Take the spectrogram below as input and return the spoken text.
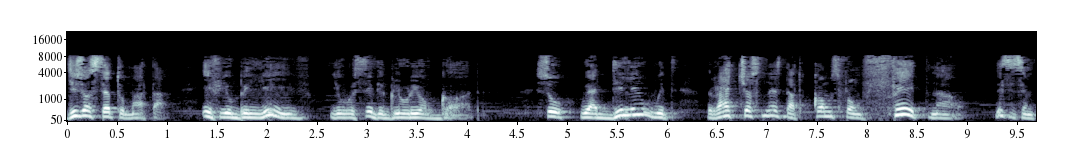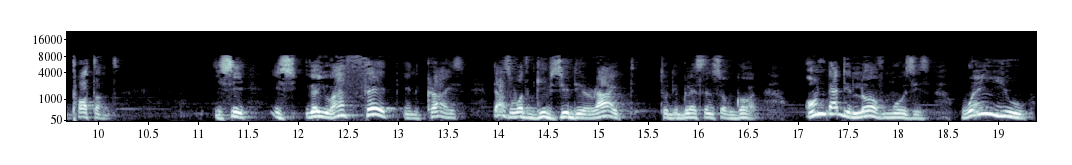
Jesus said to Martha, if you believe, you will see the glory of God. So we are dealing with righteousness that comes from faith now. This is important. You see, when you have faith in Christ, that's what gives you the right to the blessings of God. Under the law of Moses, when you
